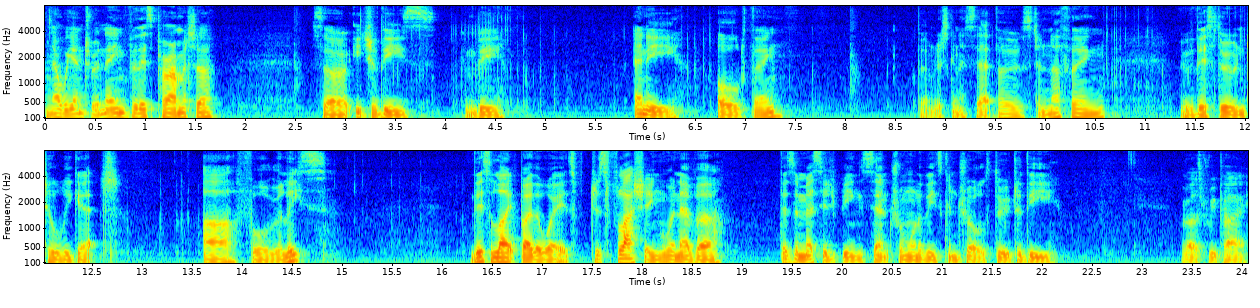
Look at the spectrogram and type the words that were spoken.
now we enter a name for this parameter. So each of these can be any old thing. But I'm just going to set those to nothing. Move this through until we get R for release. This light, by the way, is just flashing whenever there's a message being sent from one of these controls through to the Raspberry Pi.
